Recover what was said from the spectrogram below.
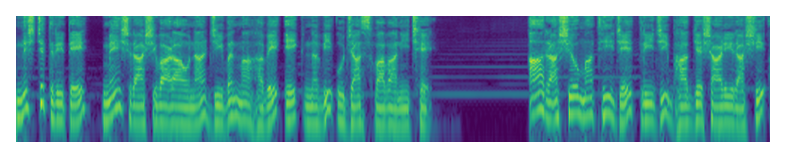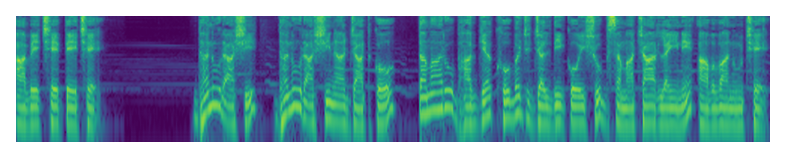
નિશ્ચિત રીતે, મેષ રાશિવાળાઓના જીવનમાં હવે એક નવી ઉજાસ વાવાની છે. આ રાશિઓમાંથી જે ત્રીજી ભાગ્યશાળી રાશિ આવે છે તે છે. ધનુ રાશિ, ધનુ રાશિના જાતકો, તમારું ભાગ્ય ખૂબ જ જલ્દી કોઈ શુભ સમાચાર લઈને આવવાનું છે.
